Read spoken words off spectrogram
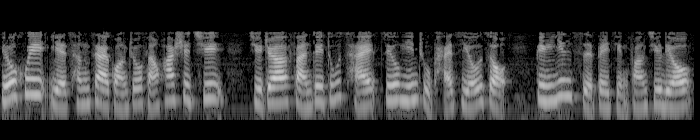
刘辉也曾在广州繁华市区举着反对独裁、自由民主牌子游走。并因此被警方拘留。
